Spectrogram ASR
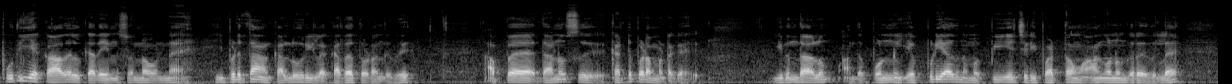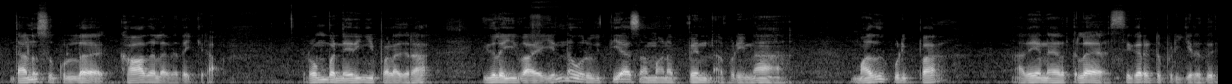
புதிய காதல் கதைன்னு சொன்ன உடனே இப்படித்தான் கல்லூரியில் கதை தொடங்குது. அப்போ தனுஷ் கட்டுப்பட மாட்டேக்காரு இருந்தாலும் அந்த பொண்ணு எப்படியாவது நம்ம பிஹெச்டி பட்டம் வாங்கணுங்கிறதுல தனுஷுக்குள்ளே காதலை விதைக்கிறா. ரொம்ப நெருங்கி பழகிறா. இதில் இவ என்ன ஒரு வித்தியாசமான பெண் அப்படின்னா மது குடிப்பா அதே நேரத்தில் சிகரெட்டு பிடிக்கிறது.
